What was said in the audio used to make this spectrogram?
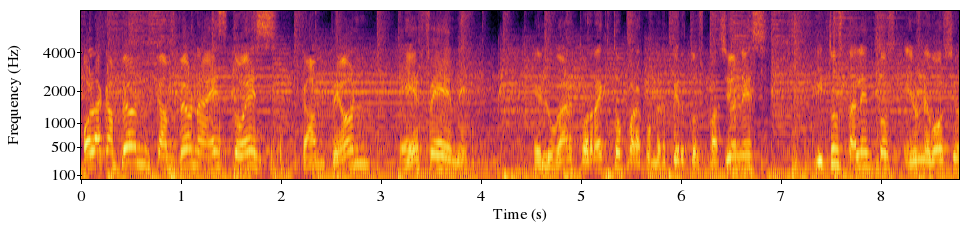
Hola campeón, campeona, esto es Campeón FM, el lugar correcto para convertir tus pasiones y tus talentos en un negocio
